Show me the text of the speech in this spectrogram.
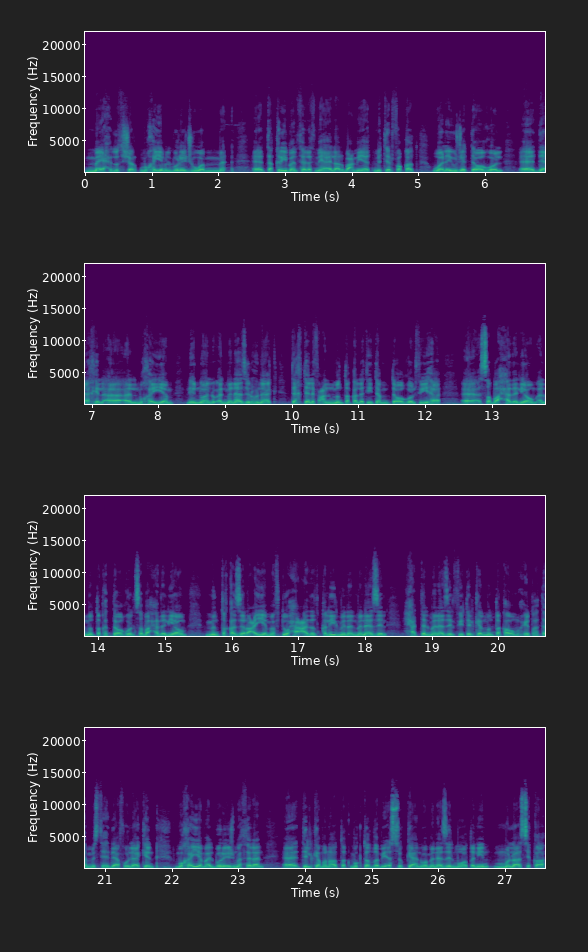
ما يحدث شرق مخيم البرج هو تقريبا 300 إلى 400 متر فقط ولا يوجد توغل داخل المخيم لأنه المنازل هناك تختلف عن المنطقة المنطقة التي تم التوغل فيها صباح هذا اليوم. المنطقة التوغل صباح هذا اليوم منطقة زراعية مفتوحة عدد قليل من المنازل. حتى المنازل في تلك المنطقة ومحيطها تم استهدافه. لكن مخيم البريج مثلا تلك مناطق مكتظة بالسكان ومنازل المواطنين ملاصقة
